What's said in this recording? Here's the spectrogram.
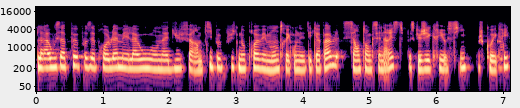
Là où ça peut poser problème et là où on a dû faire un petit peu plus nos preuves et montrer qu'on était capable, c'est en tant que scénariste, parce que j'écris aussi, je coécris.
